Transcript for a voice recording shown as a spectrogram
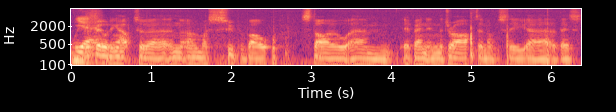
Yeah. you're building up to a, an almost Super Bowl style um, event in the draft, and obviously uh, there's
